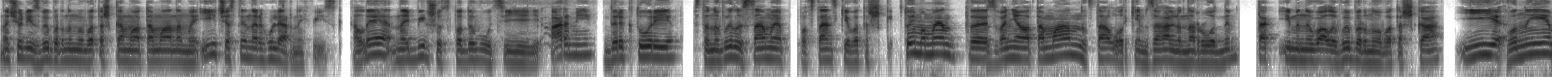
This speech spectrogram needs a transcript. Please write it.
на чолі з виборними ватажками-атаманами і частина регулярних військ. Але найбільшу складову цієї армії директорії становили саме повстанські ватажки. В той момент е, звання атаман стало таким загальнонародним так іменували виборного ватажка, і вони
